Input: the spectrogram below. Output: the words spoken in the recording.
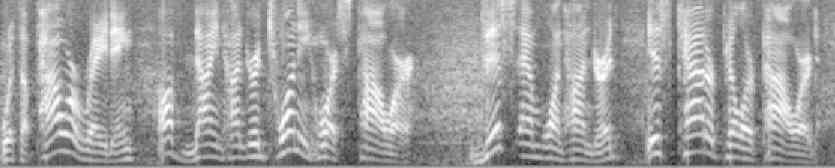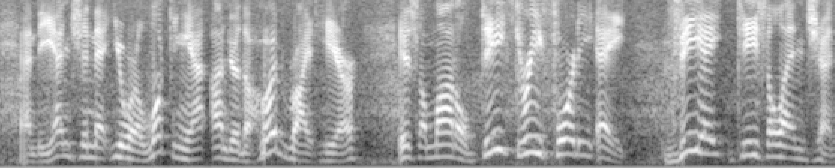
with a power rating of 920 horsepower. This M100 is Caterpillar powered, and the engine that you are looking at under the hood right here is a model D348 V8 diesel engine.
